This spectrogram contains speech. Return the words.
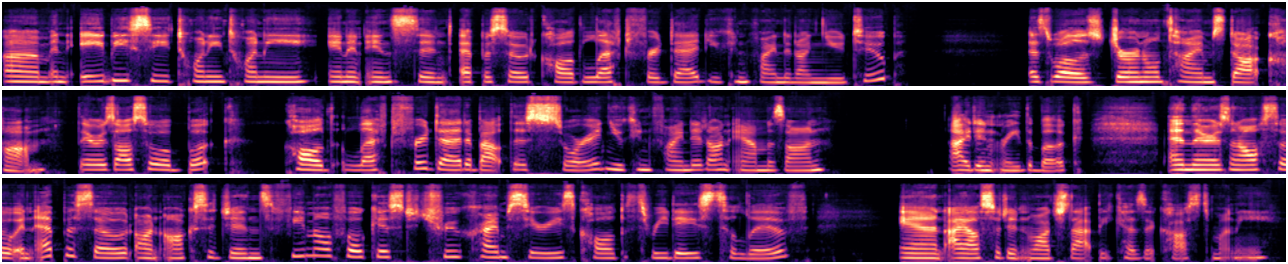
um, an ABC 2020 in an instant episode called Left for Dead. You can find it on YouTube, as well as journaltimes.com. There is also a book called Left for Dead about this story, and you can find it on Amazon. I didn't read the book. And there's also an episode on Oxygen's female focused true crime series called Three Days to Live. And I also didn't watch that because it cost money.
